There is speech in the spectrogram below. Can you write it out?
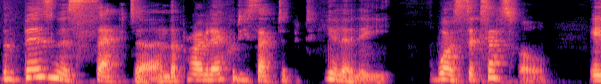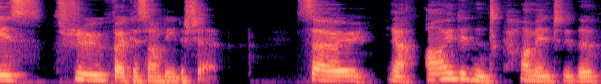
the business sector and the private equity sector particularly was successful is through focus on leadership. So, you know, I didn't come into the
